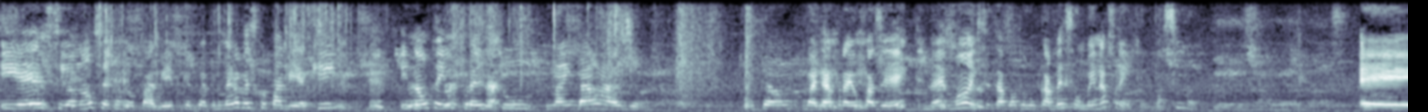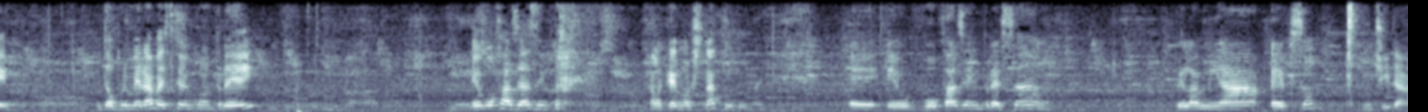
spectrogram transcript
E esse eu não sei quanto eu paguei, porque foi a primeira vez que eu paguei aqui e não tem o preço na embalagem. Então vai dar pra eu fazer, né? Mãe, você tá botando o cabeção bem na frente, não faço não. É... Então, primeira vez que eu encontrei, eu vou fazer as... Ela quer mostrar tudo, né? É, eu vou fazer a impressão pela minha Epson, mentira,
